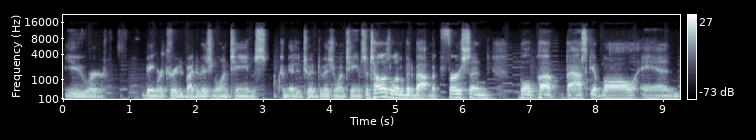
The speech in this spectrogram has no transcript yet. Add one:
You were being recruited by Division One teams, committed to a Division One team. So tell us a little bit about McPherson Bullpup basketball and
